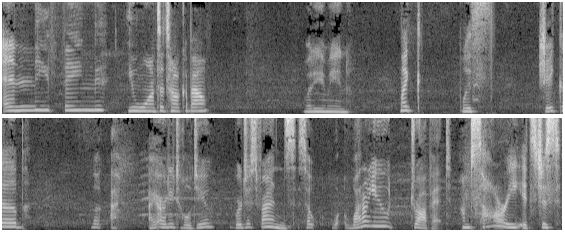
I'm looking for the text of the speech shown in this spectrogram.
anything you want to talk about? What do you mean? Like with Jacob? Look, I, I already told you. We're just friends. So wh- why don't you drop it? I'm sorry. It's just,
